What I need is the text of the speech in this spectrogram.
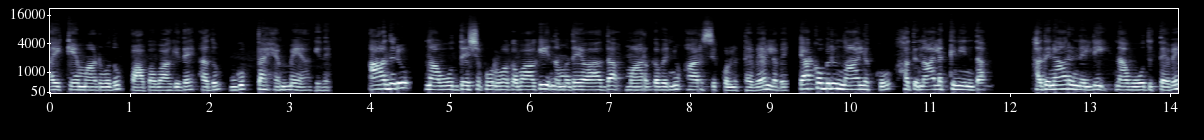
ಆಯ್ಕೆ ಮಾಡುವುದು ಪಾಪವಾಗಿದೆ. ಅದು ಗುಪ್ತ ಹೆಮ್ಮೆಯಾಗಿದೆ. ಆದರೂ ನಾವು ಉದ್ದೇಶಪೂರ್ವಕವಾಗಿ ನಮ್ಮದೇ ಆದ ಮಾರ್ಗವನ್ನು ಆರಿಸಿಕೊಳ್ಳುತ್ತೇವೆ ಅಲ್ಲವೇ? ಯಾಕೊಬ್ಬರು ನಾಲ್ಕು ಹದಿನಾಲ್ಕಿನಿಂದ ಹದಿನಾರನಲ್ಲಿ ನಾವು ಓದುತ್ತೇವೆ.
